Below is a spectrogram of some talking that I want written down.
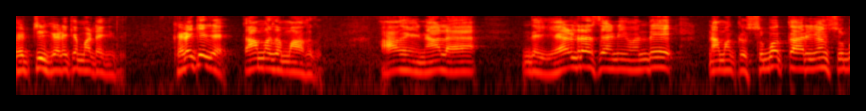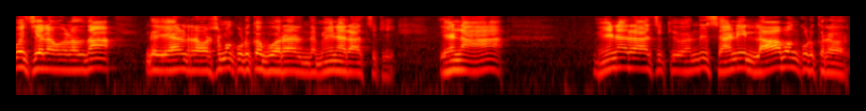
வெற்றி கிடைக்க மாட்டேங்குது. கிடைக்கிது தாமதமாகுது. ஆகையினால் இந்த ஏழரை சனி வந்து நமக்கு சுப காரியம் சுப செலவுகளை தான் இந்த ஏழரை வருஷமாக கொடுக்க போகிறார் இந்த மீனராசிக்கு. ஏன்னா மீனராசிக்கு வந்து சனி லாபம் கொடுக்குறவர்.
